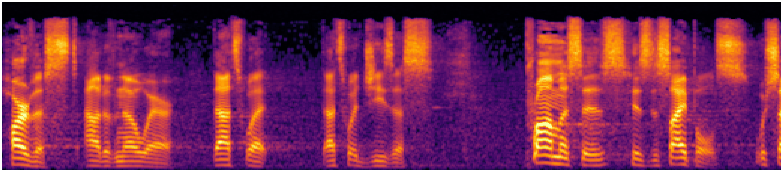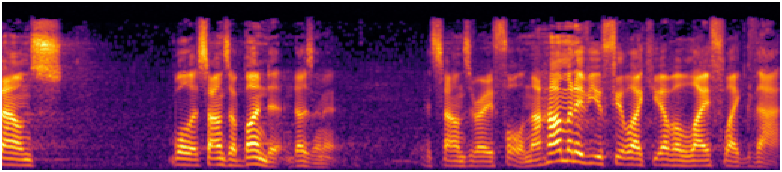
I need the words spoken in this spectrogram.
harvest out of nowhere. That's what, that's what Jesus promises his disciples, which sounds, well, it sounds abundant, doesn't it? It sounds very full. Now, how many of you feel like you have a life like that?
